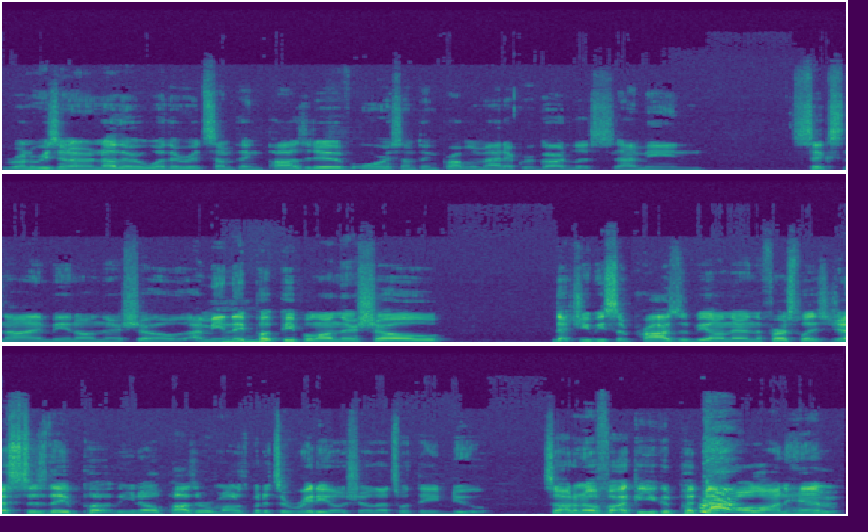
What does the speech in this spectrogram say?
one reason or another, whether it's something positive or something problematic. Regardless, I mean, six nine being on their show. I mean, they Mhm. put people on their show that you'd be surprised would be on there in the first place, just as they put you know positive models. But it's a radio show. That's what they do. So I don't know if like, you could put that all on him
